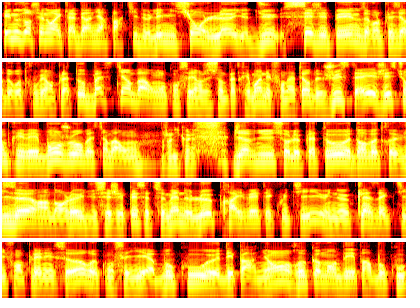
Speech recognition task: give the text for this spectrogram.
Et nous enchaînons avec la dernière partie de l'émission, l'œil du CGP. Nous avons le plaisir de retrouver en plateau Bastien Baron, conseiller en gestion de patrimoine et fondateur de Justae Gestion Privée. Bonjour Bastien Baron. Bonjour Nicolas. Bienvenue sur le plateau. Dans votre viseur, hein, dans l'œil du CGP, cette semaine, le private equity, une classe d'actifs en plein essor, conseillée à beaucoup euh, d'épargnants, recommandée par beaucoup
